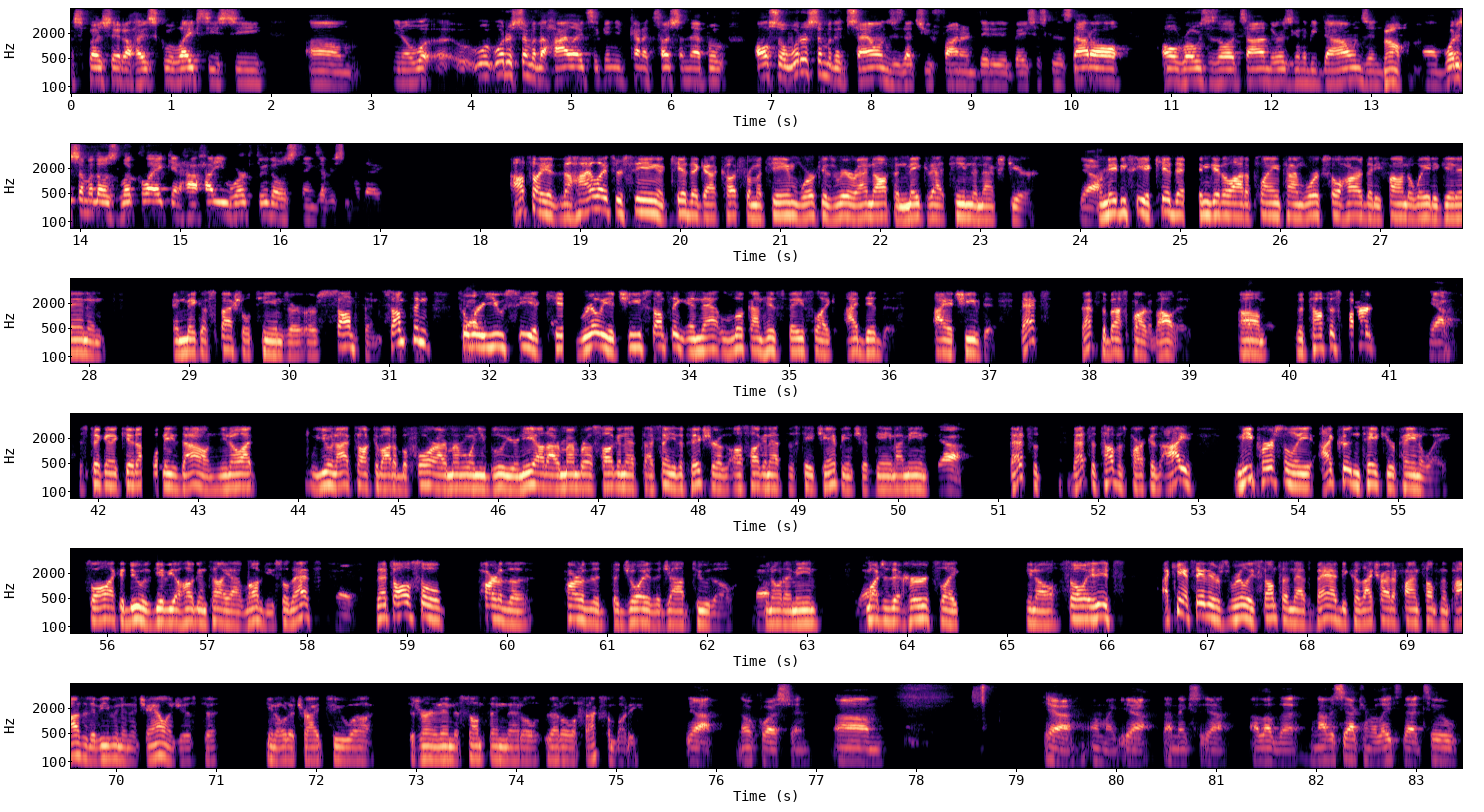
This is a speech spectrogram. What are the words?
especially at a high school like CC. Um, you know, what, what, what are some of the highlights? Again, you've kind of touched on that, but also, what are some of the challenges that you find on a day-to-day basis? Because it's not all all roses all the time. There is going to be downs, and no. um, what do some of those look like, and how how do you work through those things every single day? I'll tell you, the highlights are seeing a kid that got cut from a team work his rear end off and make that team the next year. Yeah. Or maybe see a kid that didn't get a lot of playing time work so hard that he found a way to get in and and make a special teams or, or something. Something to Yeah. where you see a kid really achieve something and that look on his face like I did this. I achieved it. That's that's the best part about it. Um, the toughest part Yeah. is picking a kid up when he's down. You know, I, you and I have talked about it before. I remember when you blew your knee out. I remember us hugging at. I sent you the picture of us hugging at the state championship game. I mean, Yeah. that's the that's the toughest part because I, me personally, I couldn't take your pain away. So all I could do was give you a hug and tell you I loved you. So that's Right. that's also part of the part of the the joy of the job too, though. Yeah. You know what I mean? Yeah. As much as it hurts, like, you know, so it's. I can't say there's really something that's bad because I try to find something positive even in the challenges to, you know, to try to uh, to turn it into something that'll that'll affect somebody. Yeah, no question. Um, yeah. Oh my. Yeah, that makes. Yeah, I love that, and obviously I can relate to that too.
